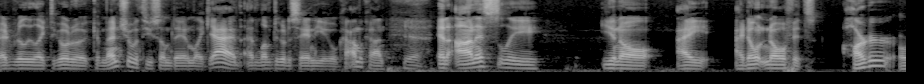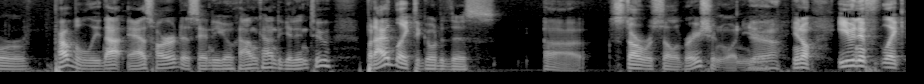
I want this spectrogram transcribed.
I'd really like to go to a convention with you someday. I'm like, yeah, I'd, I'd love to go to San Diego Comic Con. yeah. And honestly, you know, I I don't know if it's harder or probably not as hard as San Diego Comic Con to get into, but I'd like to go to this uh, Star Wars Celebration one year. Yeah. You know, even if like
